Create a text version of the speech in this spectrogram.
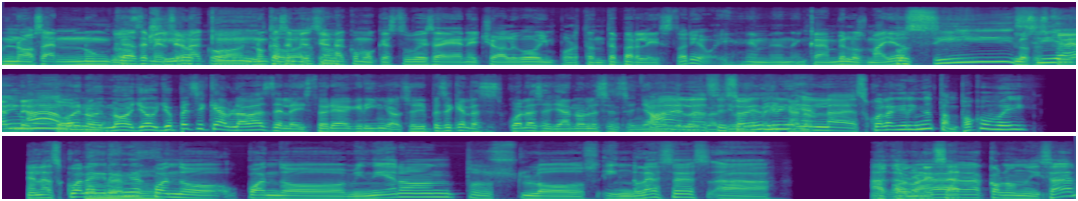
no, o sea, nunca Los se menciona como, nunca se menciona eso. como que estos güeyes hayan hecho algo importante para la historia, güey. En, en- en cambio, los mayas. Pues sí, los sí estudian hay, de. Ah, todo bueno, mundo. no, yo, yo pensé que hablabas de la historia gringa. O sea, yo pensé que en las escuelas allá no les enseñaban Ah, de en los las historias gringas, americanos. en la escuela gringa tampoco, güey. En la escuela gringa, cuando, cuando vinieron pues, los ingleses a, a, A colonizar. a colonizar,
